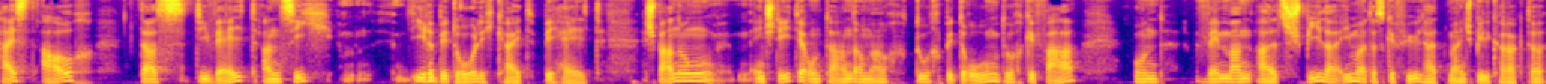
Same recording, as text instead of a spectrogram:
heißt auch, dass die Welt an sich ihre Bedrohlichkeit behält. Spannung entsteht ja unter anderem auch durch Bedrohung, durch Gefahr. Und wenn man als Spieler immer das Gefühl hat, mein Spielcharakter,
